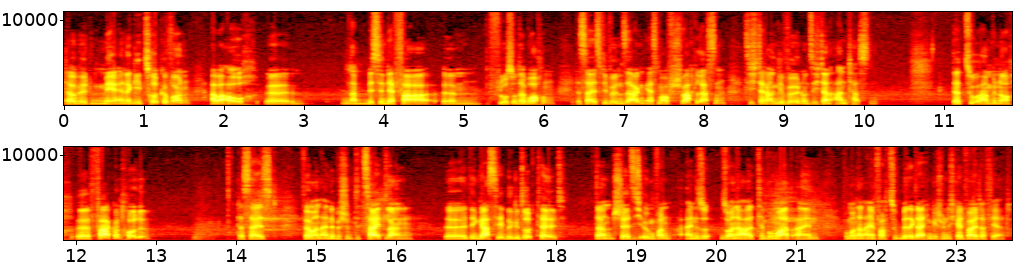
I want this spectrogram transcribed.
dabei wird mehr Energie zurückgewonnen, aber auch äh, ein bisschen der Fahrfluss ähm, unterbrochen. Das heißt, wir würden sagen, erstmal auf schwach lassen, sich daran gewöhnen und sich dann antasten. Dazu haben wir noch äh, Fahrkontrolle. Das heißt, wenn man eine bestimmte Zeit lang äh, den Gashebel gedrückt hält, dann stellt sich irgendwann eine, so, eine Art Tempomat ein, wo man dann einfach zu, mit der gleichen Geschwindigkeit weiterfährt.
